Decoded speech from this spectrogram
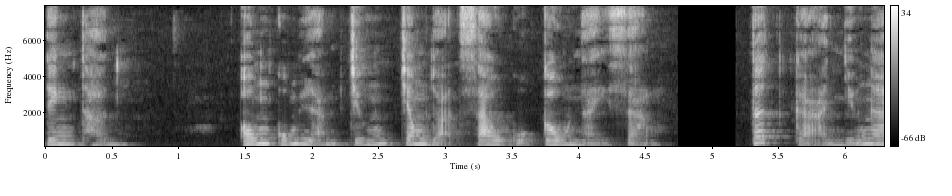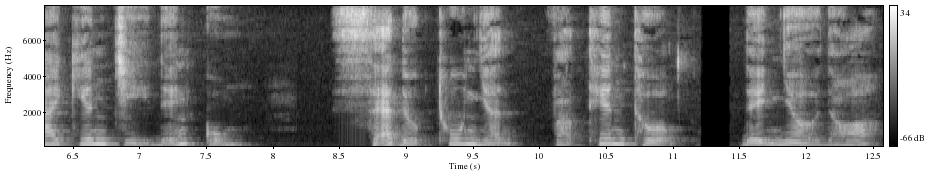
tinh thần. Ông cũng làm chứng trong đoạn sau của câu này rằng, tất cả những ai kiên trì đến cùng sẽ được thu nhận vào thiên thượng để nhờ đó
